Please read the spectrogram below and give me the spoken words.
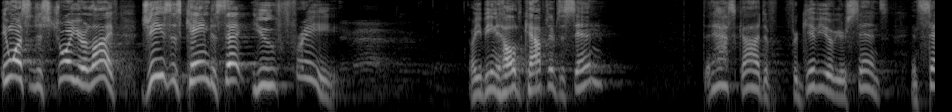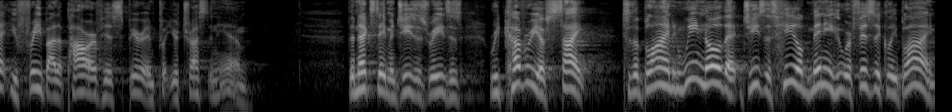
It wants to destroy your life. Jesus came to set you free. Are you being held captive to sin? Then ask God to forgive you of your sins and set you free by the power of His Spirit and put your trust in Him. The next statement Jesus reads is recovery of sight to the blind. And we know that Jesus healed many who were physically blind.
